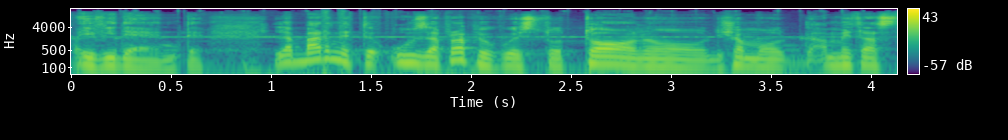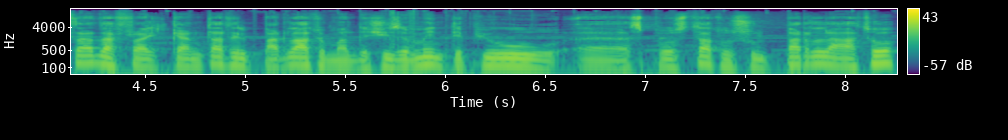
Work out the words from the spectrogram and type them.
evidente. La Barnett usa proprio questo tono, diciamo, a metà strada fra il cantato e il parlato, ma decisamente più eh, spostato sul parlato,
